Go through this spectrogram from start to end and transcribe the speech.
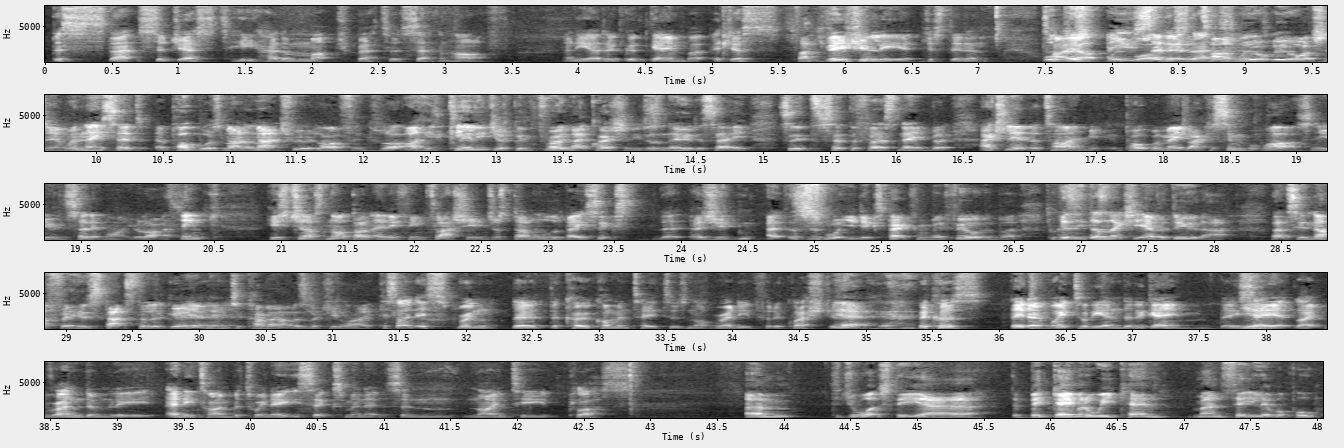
the stats suggest he had a much better second half, and he had a good game. But it just Like visually, it just didn't Well, tie 'cause up. With you said it at the time. We were, we were watching it when they said uh, Pogba was man of the match. We were laughing because we're like, oh, he's clearly just been thrown that question. He doesn't know who to say, so he said the first name. But actually, at the time, Pogba made like a simple pass, and you even said it, Mike. You're like, I think he's just not done anything flashy and just done all the basics. That, as you, uh, this is what you'd expect from a midfielder, but because he doesn't actually ever do that, that's enough for his stats to look good and Yeah. him to come out as looking like, It's like they spring the the co-commentators not ready for the question. yeah, because they don't wait till the end of the game. They say it like randomly anytime between 86 minutes and 90 plus. Um, did you watch the uh, the big game of the weekend, Man City Liverpool?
